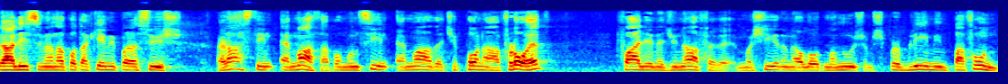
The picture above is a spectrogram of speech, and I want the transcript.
Realisht me thanë po ta kemi parasysh rastin e madh apo mundësinë e madhe që po na afrohet, faljen e gjynafeve, mëshirën e Allahut të madhnushëm, shpërblimin pafund,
